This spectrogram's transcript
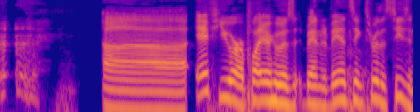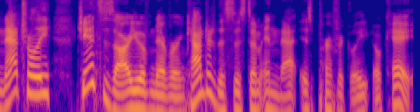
Uh, if you are a player who has been advancing through the season naturally, chances are you have never encountered the system, and that is perfectly okay.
